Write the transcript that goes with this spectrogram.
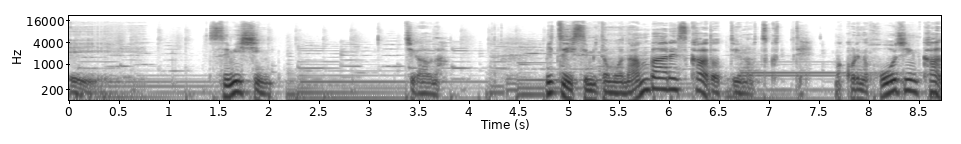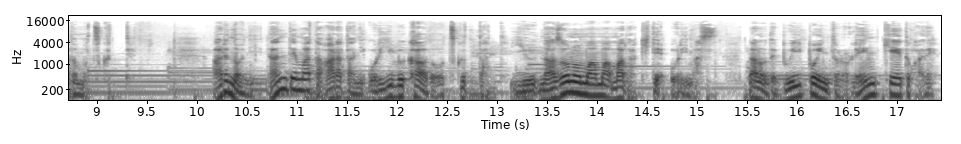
えー、住信、違うな。三井住友ナンバーレスカードっていうのを作って、まあ、これの法人カードも作ってあるのになんでまた新たにオリーブカードを作ったっていう謎のまままだ来ております。なので V ポイントの連携とかね。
